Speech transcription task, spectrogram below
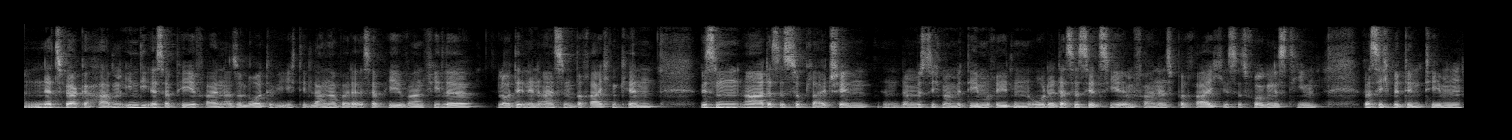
Netzwerke haben in die SAP rein, also Leute wie ich, die lange bei der SAP waren, viele Leute in den einzelnen Bereichen kennen, wissen, ah, das ist Supply Chain, dann müsste ich mal mit dem reden oder das ist jetzt hier im Finance-Bereich, ist das folgendes Team, was sich mit den Themen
